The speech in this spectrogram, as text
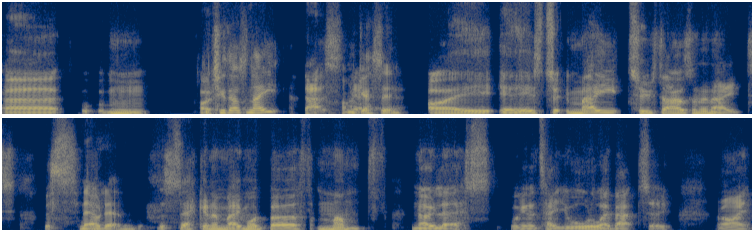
uh mm, Oh, 2008 that's i'm guessing I it is to, May 2008. The Nailed it. The second of May, my birth month, no less. We're going to take you all the way back to, right?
